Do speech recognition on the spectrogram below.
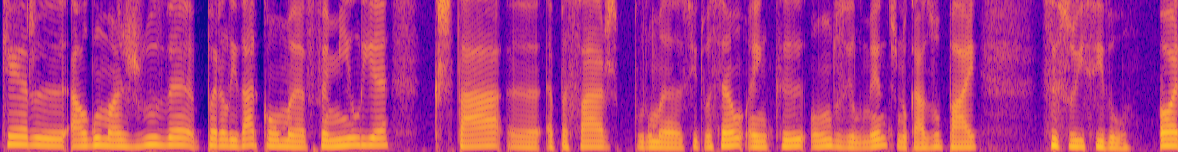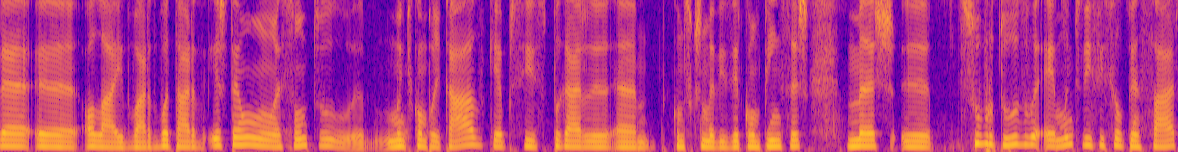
quer eh, alguma ajuda para lidar com uma família que está uh, a passar por uma situação em que um dos elementos, no caso o pai, se suicidou. Ora, uh, olá Eduardo, boa tarde. Este é um assunto muito complicado que é preciso pegar, uh, como se costuma dizer, com pinças, mas, sobretudo, é muito difícil pensar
